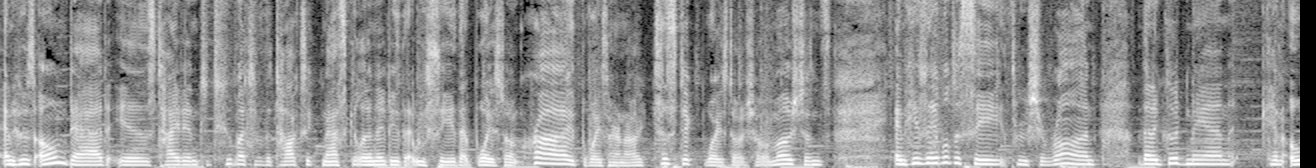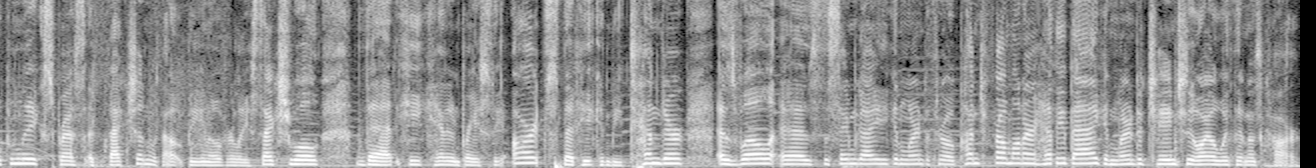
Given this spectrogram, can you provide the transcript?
and whose own dad is tied into too much of the toxic masculinity that we see that boys don't cry, boys aren't artistic, boys don't show emotions. And he's able to see through Sharon that a good man can openly express affection without being overly sexual, that he can embrace the arts, that he can be tender, as well as the same guy he can learn to throw a punch from on our heavy bag and learn to change the oil within his car.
